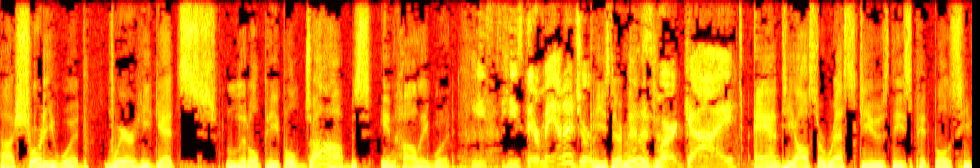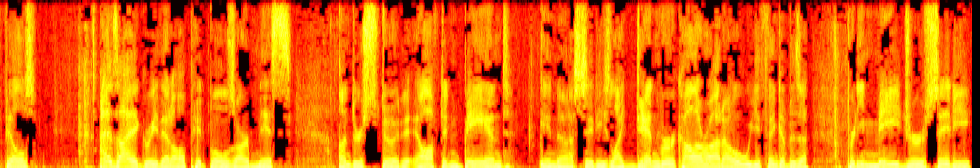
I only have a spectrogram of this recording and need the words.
uh, Shortywood, where he gets little people jobs in Hollywood. He's he's their manager. He's their manager. Smart guy. And he also rescues these pit bulls. He feels, as I agree, that all pit bulls are misunderstood, often banned in uh, cities like Denver, Colorado, who you think of as a pretty major city.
